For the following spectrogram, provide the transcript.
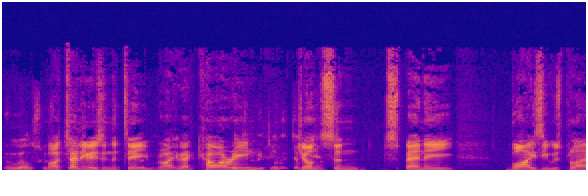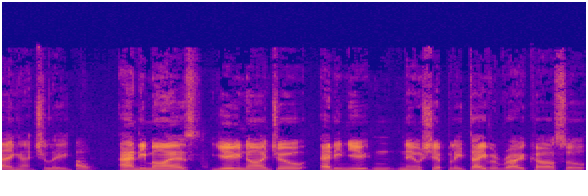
who else was Well, I tell you who's in the team, right? You had Kharine, It's in Johnsen, Spenny, Wisey was playing actually. Oh. Andy Myers, you, Nigel, Eddie Newton, Neil Shipperley, David Rocastle.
